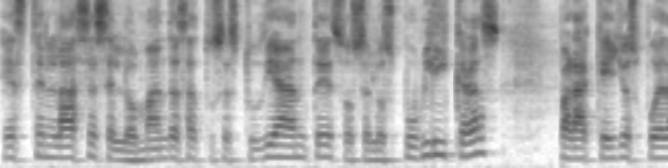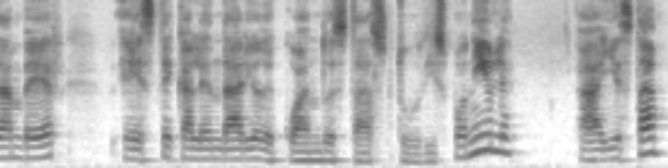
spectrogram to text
Este enlace se lo mandas a tus estudiantes o se los publicas para que ellos puedan ver este calendario de cuándo estás tú disponible. Ahí está.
